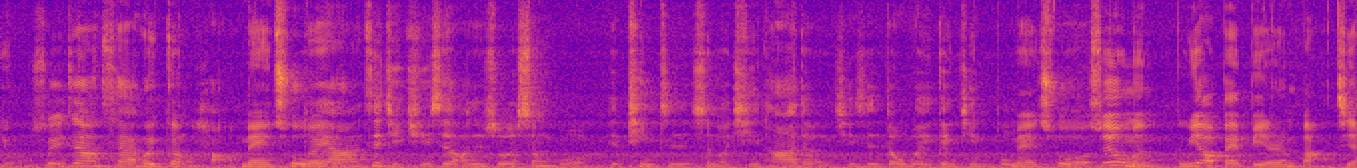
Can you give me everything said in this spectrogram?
油。所以这样才会更好。没错，对啊，自己其实老实说，生活的品质什么其他的，其实都会更进步。没错，所以我们不要被别人绑架，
